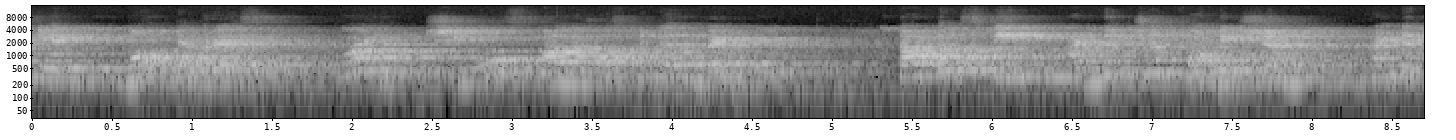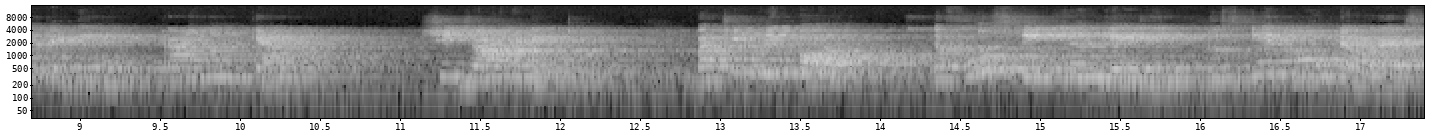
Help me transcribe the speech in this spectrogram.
scale Mount Everest while she was on the hospital bed. Tata Steel Adventure Foundation conducted a training camp. She joined it. Bachendri Pal, the first Indian lady to scale Mount Everest,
